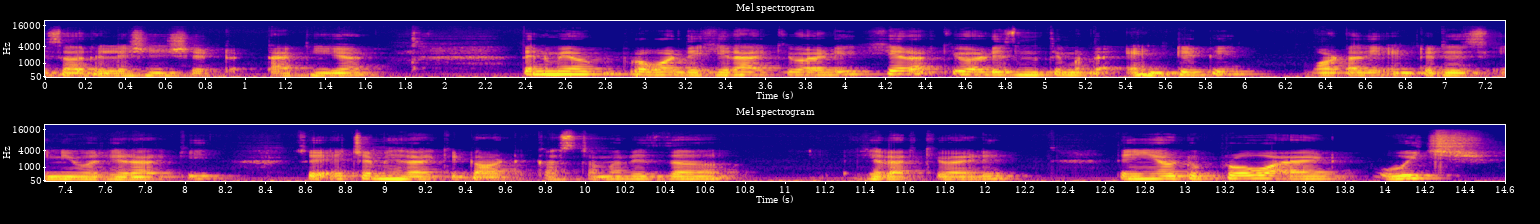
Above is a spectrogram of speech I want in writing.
is a relationship type here. Then we have to provide the hierarchy id hierarchy id is nothing but the entity. What are the entities in your hierarchy? So hm hierarchy dot customer is the hierarchy id then you have to provide which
